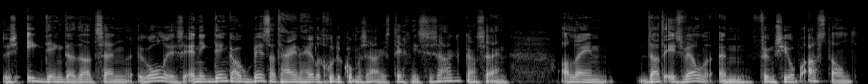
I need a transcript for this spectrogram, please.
Dus ik denk dat dat zijn rol is. En ik denk ook best dat hij een hele goede commissaris technische zaken kan zijn. Alleen dat is wel een functie op afstand.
